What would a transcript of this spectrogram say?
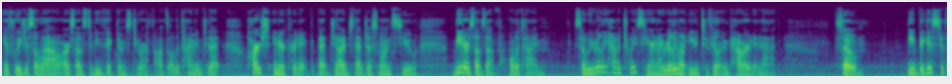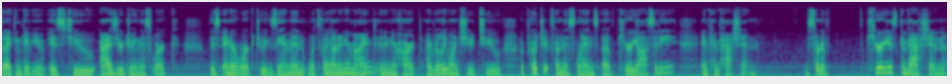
if we just allow ourselves to be victims to our thoughts all the time and to that harsh inner critic, that judge that just wants to beat ourselves up all the time. So we really have a choice here, and I really want you to feel empowered in that. So, the biggest tip that I can give you is to, as you're doing this work, this inner work to examine what's going on in your mind and in your heart, I really want you to approach it from this lens of curiosity and compassion. This sort of curious compassion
